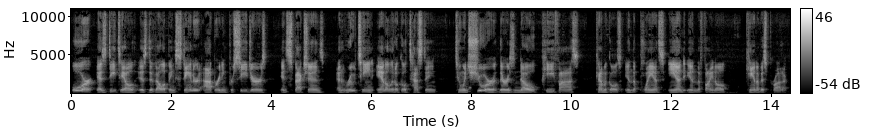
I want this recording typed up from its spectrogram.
or as detailed as developing standard operating procedures, inspections, and routine analytical testing to ensure there is no PFAS chemicals in the plants and in the final cannabis product.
